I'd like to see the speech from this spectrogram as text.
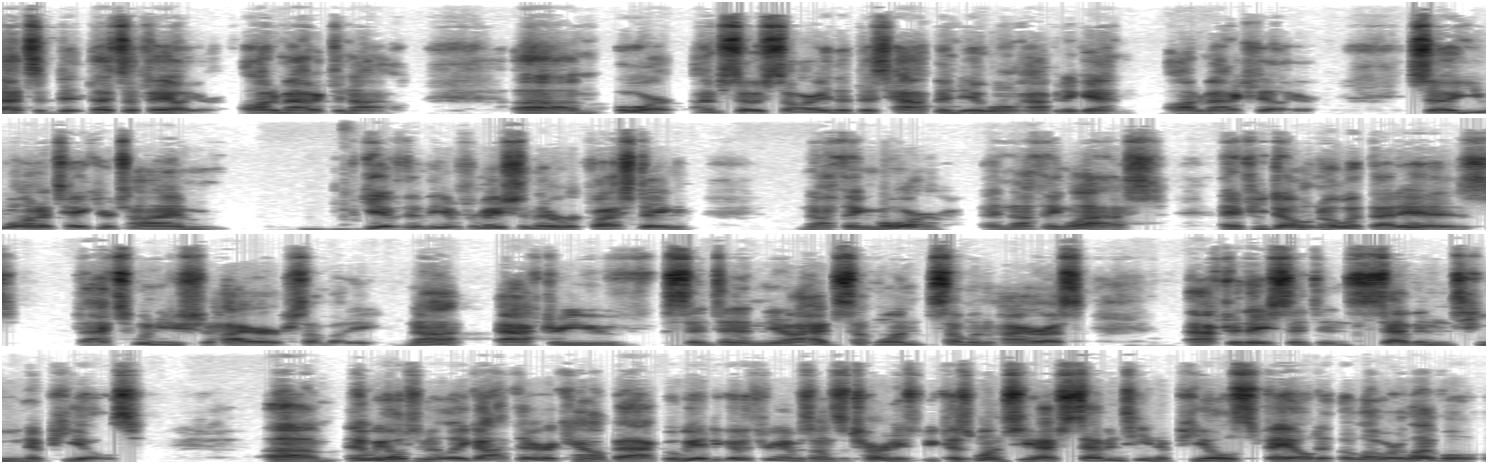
That's a that's a failure. Automatic denial. Um, or I'm so sorry that this happened. It won't happen again. Automatic failure. So you want to take your time, give them the information they're requesting, nothing more and nothing less. And if you don't know what that is, that's when you should hire somebody, not after you've sent in. You know, I had someone someone hire us after they sent in 17 appeals. Um, and we ultimately got their account back, but we had to go through Amazon's attorneys because once you have 17 appeals failed at the lower level,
